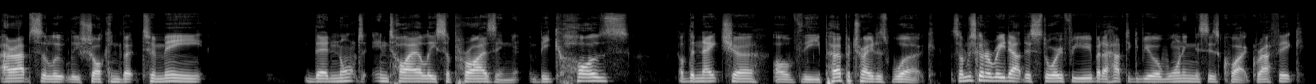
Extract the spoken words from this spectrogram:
are absolutely shocking, but to me, they're not entirely surprising because of the nature of the perpetrator's work. So I'm just going to read out this story for you, but I have to give you a warning this is quite graphic.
